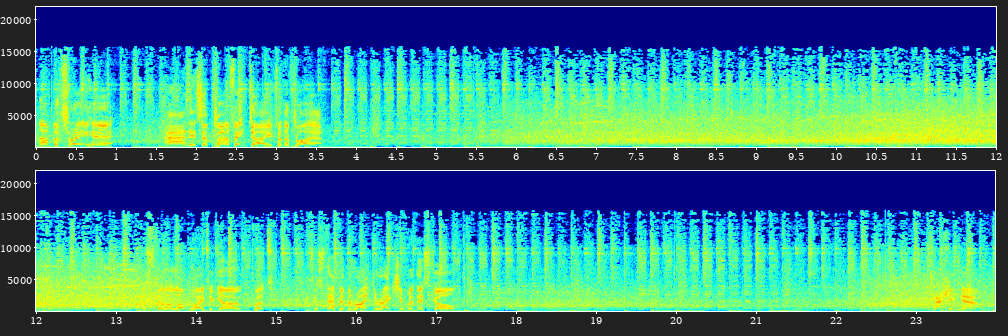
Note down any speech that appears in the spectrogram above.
Goal number three here, and it's a perfect day for the player. There's still a long way to go, but it's a step in the right direction with this goal. Attacking now.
